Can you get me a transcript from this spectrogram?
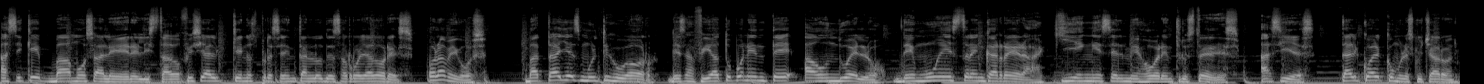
así que vamos a leer el listado oficial que nos presentan los desarrolladores. Hola amigos, Batallas multijugador. Desafía a tu oponente a un duelo. Demuestra en carrera quién es el mejor entre ustedes. Así es, tal cual como lo escucharon.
